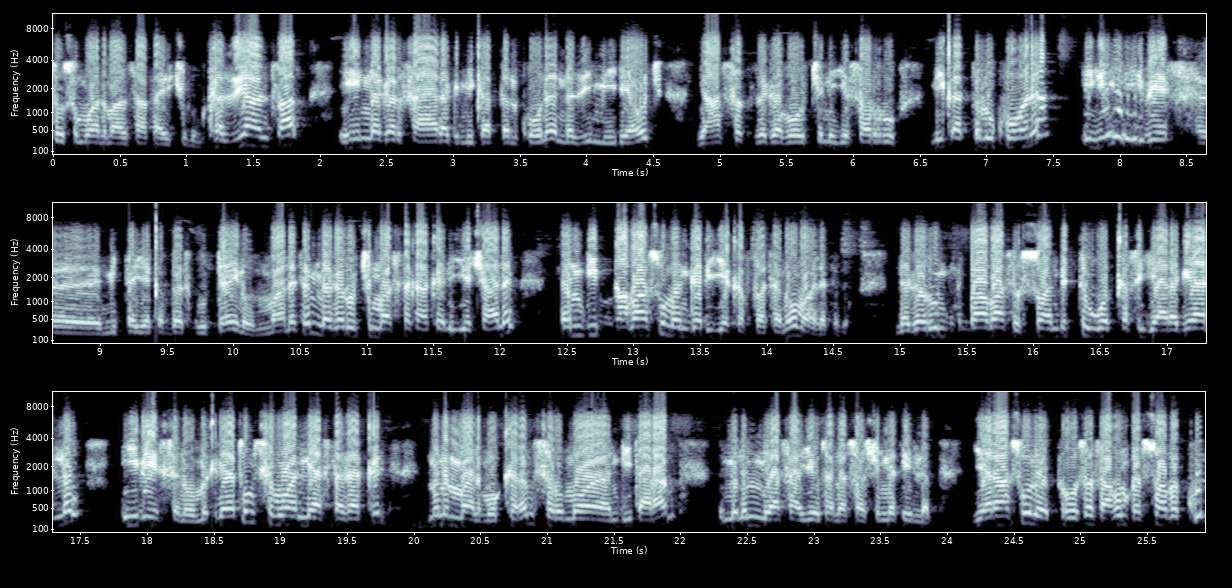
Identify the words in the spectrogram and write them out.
ሰው ስሟን ማንሳት አይችሉም። ከዚህ አንጻር ይህን ነገር ሳያደርግ የሚቀጥል ከሆነ እነዚህ ሚዲያዎች የሀሰት ዘገባዎችን እየሰሩ የሚቀጥሉ ከሆነ ይሄ ኢቢኤስ የሚጠየቅበት ጉዳይ ነው። ማለትም ነገሮችን ማስተካከል እየቻለ እንዲባባሱ መንገድ እየከፈተ ነው ማለት ነው። ነገሩ እንዲባባስ እሷ እንድትወቀስ እያደረገ ያለው ኢቢኤስ ነው። ምክንያቱም ስሟን ሊያስተካክል ምንም አልሞከረም። ስሟ እንዲጠራም ምንም ያሳየው ተነሳሽነት የለም። የራሱን process አሁን በእሷ በኩል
